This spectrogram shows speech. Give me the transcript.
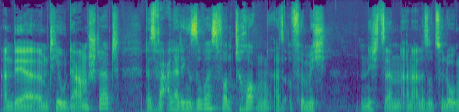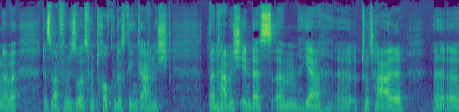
an der ähm, TU Darmstadt. Das war allerdings sowas von trocken, also für mich nichts an, an alle Soziologen, aber das war für mich sowas von trocken, das ging gar nicht. Dann habe ich in das ähm, ja äh, total äh,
